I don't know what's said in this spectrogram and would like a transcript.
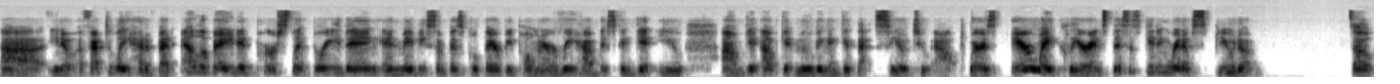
uh, you know, effectively head of bed elevated, pursed lip breathing, and maybe some physical therapy, pulmonary rehab. This can get you um, get up, get moving, and get that CO2 out. Whereas airway clearance, this is getting rid of sputum. So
